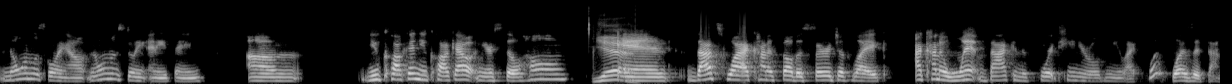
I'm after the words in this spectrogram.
No one was going out. No one was doing anything. Um, you clock in, you clock out, and you're still home. yeah. And that's why I kind of felt a surge of like, I kind of went back in the 14 year old me, like, what was it that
